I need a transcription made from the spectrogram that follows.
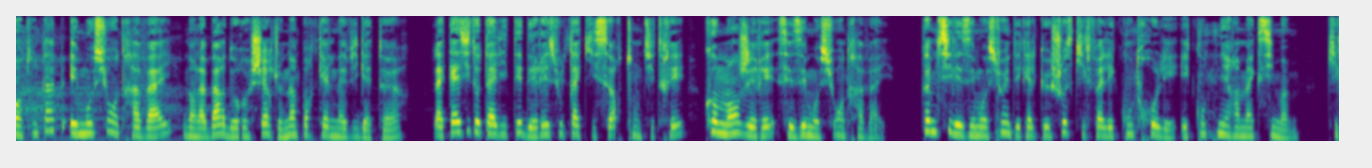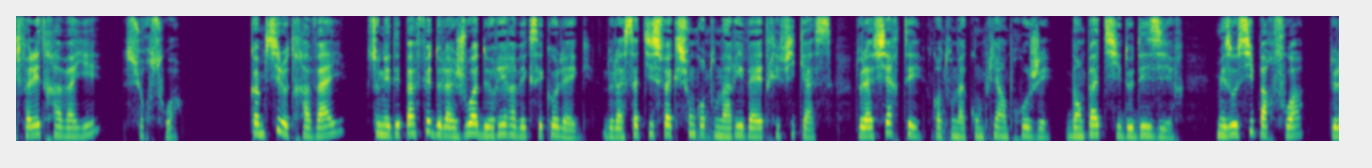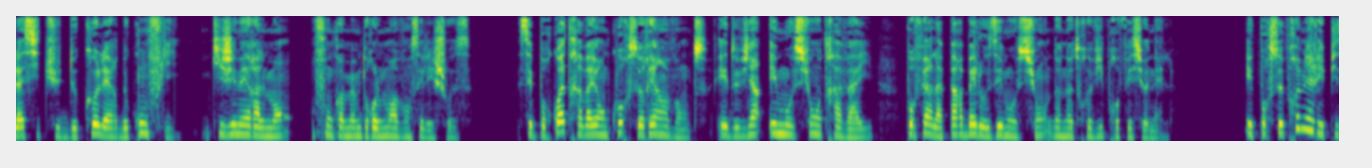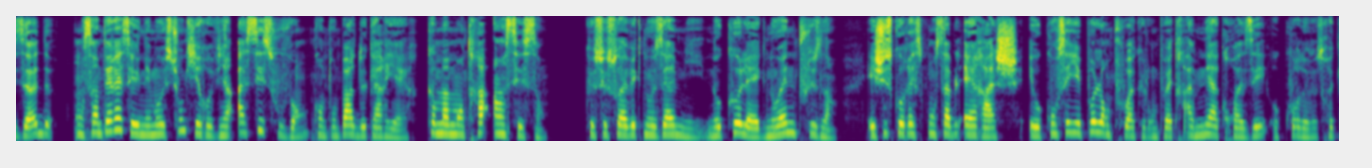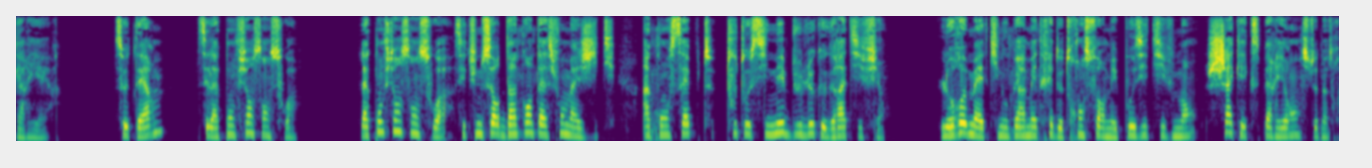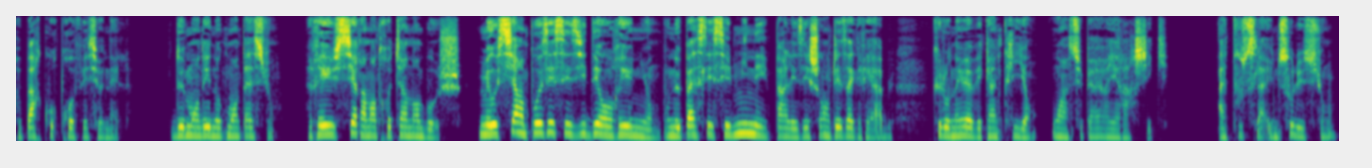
Quand on tape émotion au travail dans la barre de recherche de n'importe quel navigateur, la quasi-totalité des résultats qui sortent sont titrés Comment gérer ses émotions au travail? Comme si les émotions étaient quelque chose qu'il fallait contrôler et contenir un maximum, qu'il fallait travailler sur soi. Comme si le travail, ce n'était pas fait de la joie de rire avec ses collègues, de la satisfaction quand on arrive à être efficace, de la fierté quand on accomplit un projet, d'empathie, de désir, mais aussi parfois de lassitude, de colère, de conflit, qui généralement font quand même drôlement avancer les choses. C'est pourquoi Travail en cours se réinvente et devient émotion au travail pour faire la part belle aux émotions dans notre vie professionnelle. Et pour ce premier épisode, on s'intéresse à une émotion qui revient assez souvent quand on parle de carrière, comme un mantra incessant, que ce soit avec nos amis, nos collègues, nos N plus 1, et jusqu'aux responsables RH et aux conseillers Pôle emploi que l'on peut être amené à croiser au cours de notre carrière. Ce terme, c'est la confiance en soi. La confiance en soi, c'est une sorte d'incantation magique, un concept tout aussi nébuleux que gratifiant. Le remède qui nous permettrait de transformer positivement chaque expérience de notre parcours professionnel. Demander une augmentation, réussir un entretien d'embauche, mais aussi imposer ses idées en réunion ou ne pas se laisser miner par les échanges désagréables que l'on a eu avec un client ou un supérieur hiérarchique. À tout cela, une solution,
